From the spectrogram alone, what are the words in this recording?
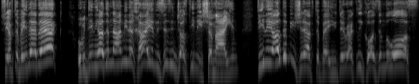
so you have to pay that back. This isn't just dine shamayim. Dine adam you should have to pay. You directly caused him the loss.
